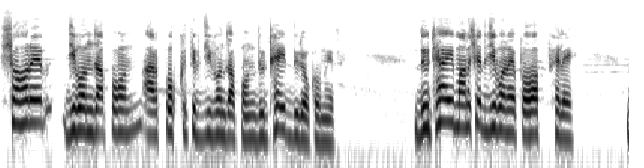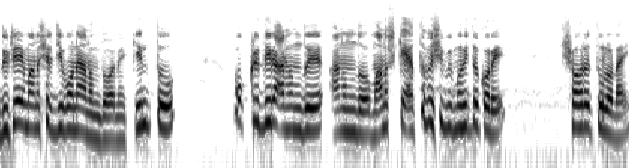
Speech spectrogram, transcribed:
শহরের জীবনযাপন আর প্রকৃতির জীবনযাপন দুটাই দুই রকমের। দুইটাই মানুষের জীবনে প্রভাব ফেলে, দুইটাই মানুষের জীবনে আনন্দ আনে। কিন্তু প্রকৃতির আনন্দে, আনন্দ মানুষকে এত বেশি বিমোহিত করে শহরের তুলনায়।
